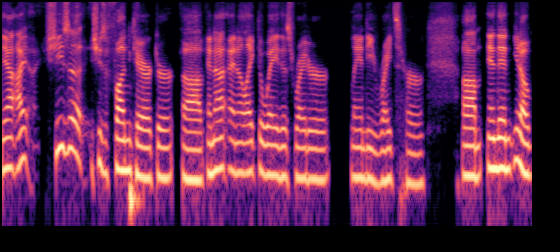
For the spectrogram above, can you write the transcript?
yeah. I she's a she's a fun character, uh, and I and I like the way this writer Landy writes her. Um, and then, you know,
